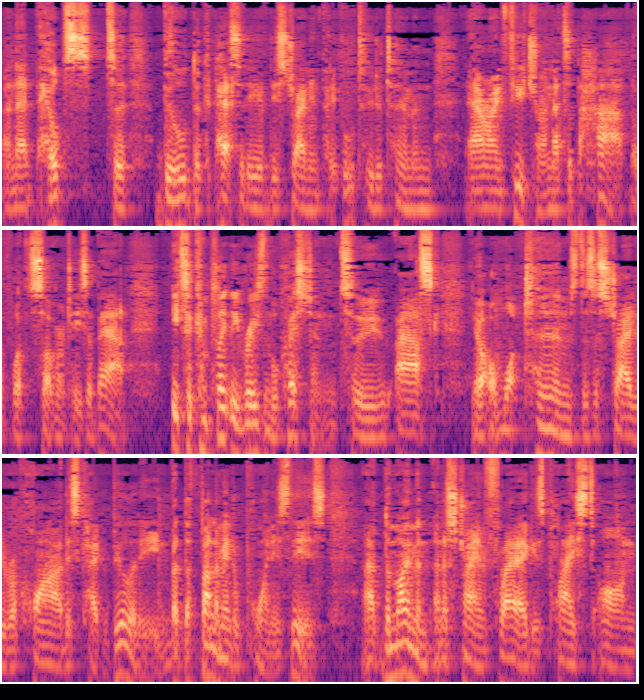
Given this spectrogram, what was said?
and that helps to build the capacity of the Australian people to determine our own future and that's at the heart of what sovereignty is about it's a completely reasonable question to ask, you know, on what terms does Australia require this capability? But the fundamental point is this. Uh, the moment an Australian flag is placed on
